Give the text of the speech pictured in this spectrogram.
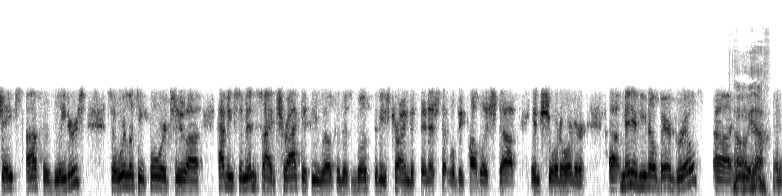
shapes us as leaders. So we're looking forward to uh, having some inside track, if you will, to this book that he's trying to finish that will be published uh, in short order. Uh, many of you know Bear Grylls. Uh, oh yeah, an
